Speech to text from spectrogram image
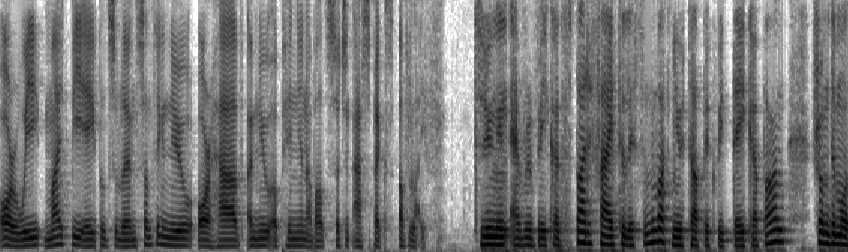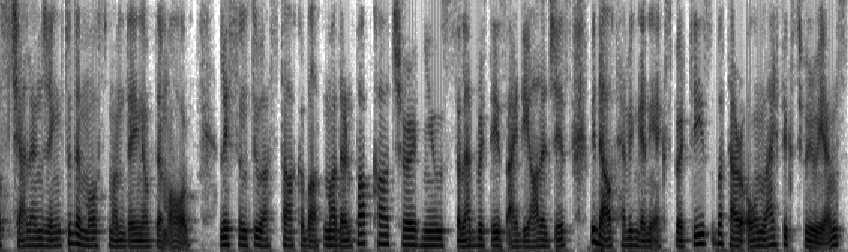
or we might be able to learn something new or have a new opinion about certain aspects of life. Tune in every week on Spotify to listen what new topic we take up on, from the most challenging to the most mundane of them all. Listen to us talk about modern pop culture, news, celebrities, ideologies, without having any expertise but our own life experience,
